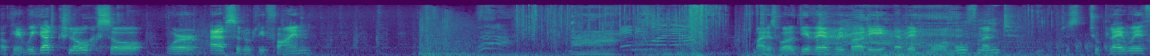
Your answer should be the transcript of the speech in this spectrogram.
Okay, we got cloak, so we're absolutely fine. Might as well give everybody a bit more movement just to play with.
